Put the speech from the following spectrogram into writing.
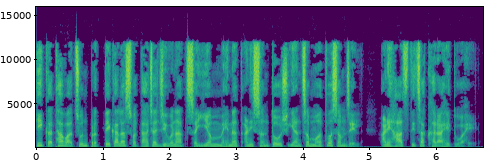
ही कथा वाचून प्रत्येकाला स्वतःच्या जीवनात संयम मेहनत आणि संतोष यांचं महत्त्व समजेल आणि हाच तिचा खरा हेतू आहे.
